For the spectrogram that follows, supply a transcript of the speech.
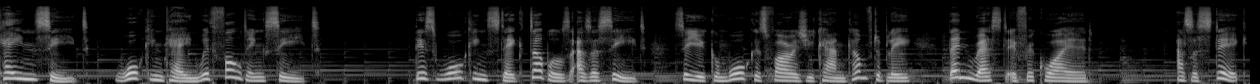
Cane seat, walking cane with folding seat. This walking stick doubles as a seat, so you can walk as far as you can comfortably, then rest if required. As a stick,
